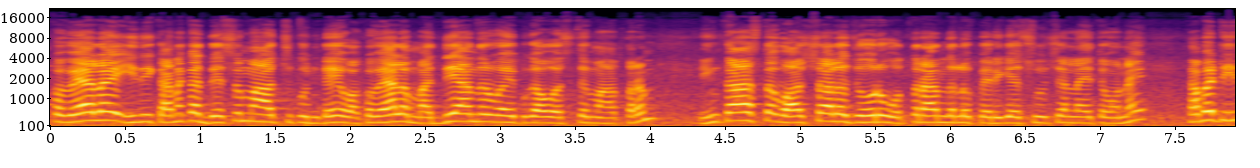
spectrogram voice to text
ఒకవేళ ఇది కనుక దిశ మార్చుకుంటే ఒకవేళ మధ్యాంధ్ర వైపుగా వస్తే మాత్రం ఇంకాస్త వర్షాల జోరు ఉత్తరాంధ్రలో పెరిగే సూచనలు అయితే ఉన్నాయి. కాబట్టి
